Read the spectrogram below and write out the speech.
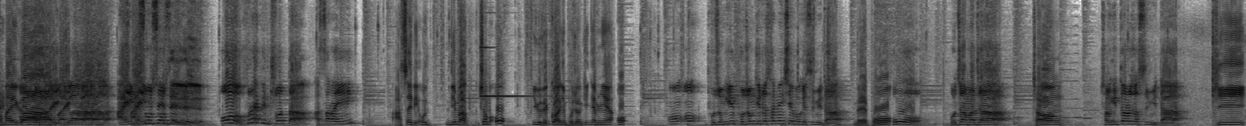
오 마이 오 갓. 마이 갓 I'm so sad 오 후라이팬 주웠다 아싸라이 아싸리. 어, 니마 잠깐. 어? 이거 내 거 아니 보정기 냠냐? 어? 어어 보정기 보정기로 삼행시 해보겠습니다 네, 보, 오 보자마자 정, 정이 떨어졌습니다 기.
